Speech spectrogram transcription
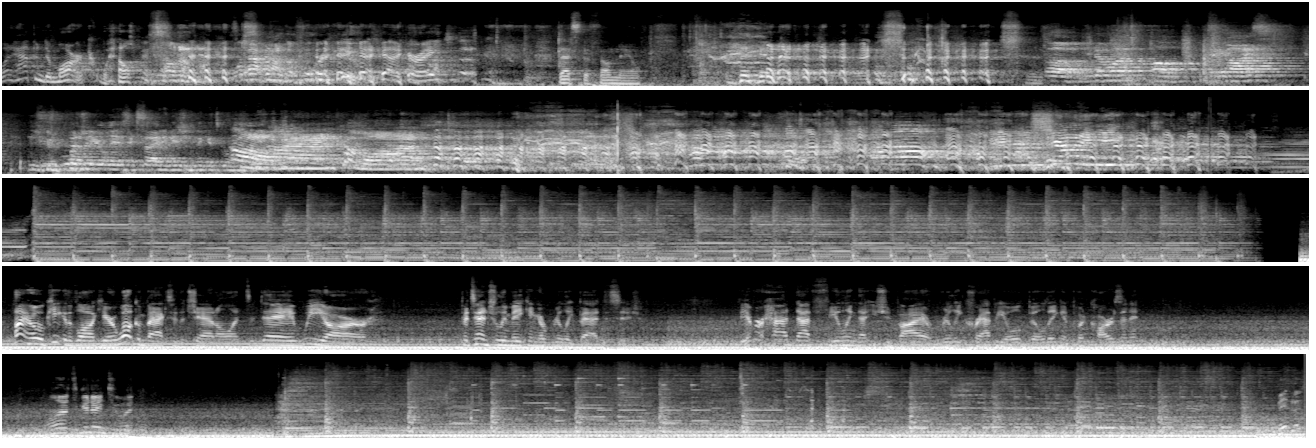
What happened to Mark? Well, What happened to the four yeah, yeah, right. That's the thumbnail. Uh, you know what? Um, hey guys, this wasn't nearly as exciting as you think it's going to be. Oh man, come on. Hi ho, Keek of the Vlog here. Welcome back to the channel, and today we are potentially making a really bad decision. Have you ever had that feeling that you should buy a really crappy old building and put cars in it? Well, let's get into it.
